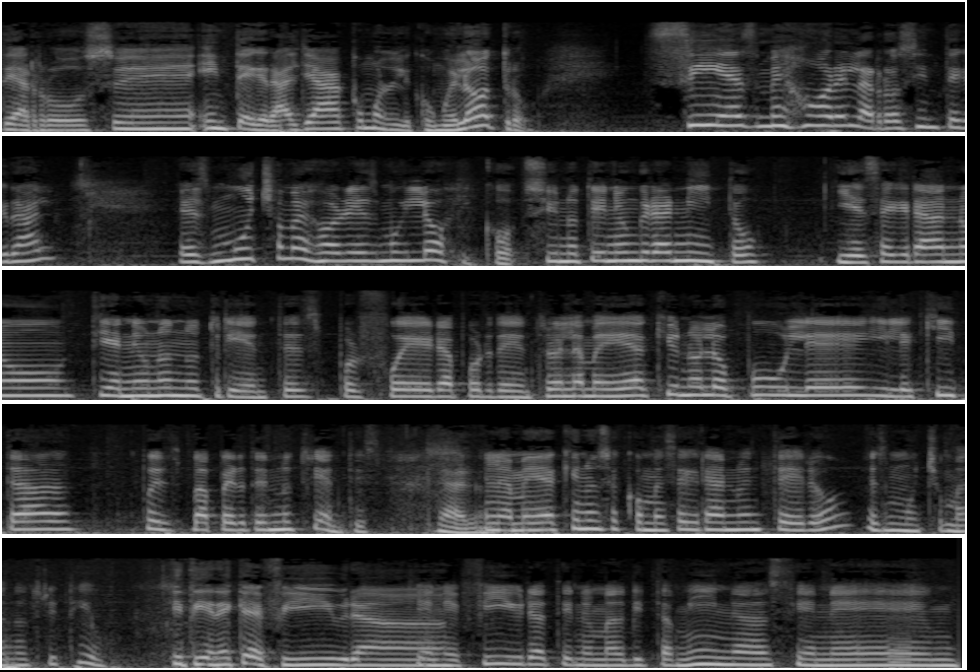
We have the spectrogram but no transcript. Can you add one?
de arroz eh, integral ya como, como el otro. ¿Sí es mejor el arroz integral? Es mucho mejor y es muy lógico. Si uno tiene un granito y ese grano tiene unos nutrientes por fuera, por dentro, en la medida que uno lo pule y le quita, pues va a perder nutrientes. Claro. En la medida que uno se come ese grano entero, es mucho más nutritivo. Y tiene que fibra. Tiene fibra, tiene más vitaminas, tiene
